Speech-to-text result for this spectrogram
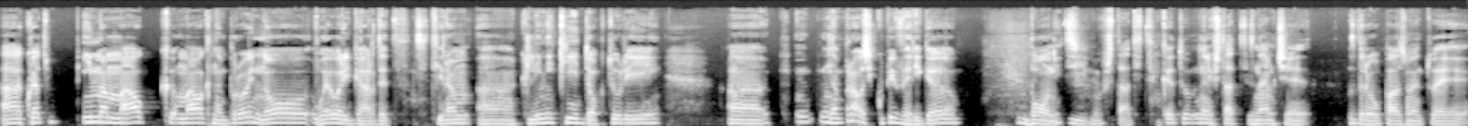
а, която има малък, малък наброй, но well regarded. Цитирам, а, клиники, доктори, а, направо си купи верига болници mm. в Штатите. Като нали, в Штатите знаем, че здравеопазването е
